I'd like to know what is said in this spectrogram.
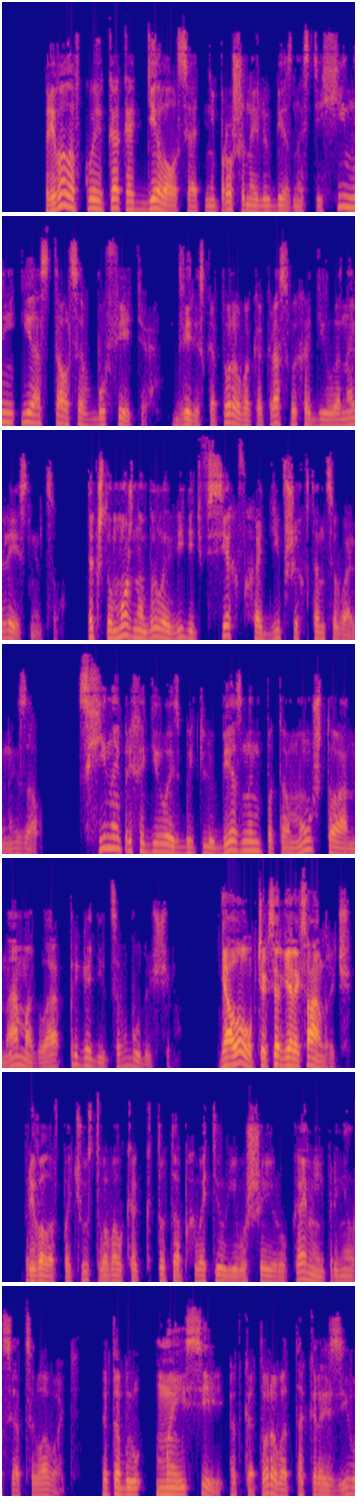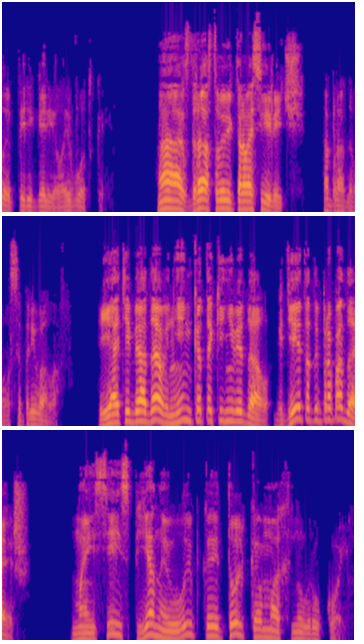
Привалов кое-как отделался от непрошенной любезности Хины и остался в буфете, дверь из которого как раз выходила на лестницу, так что можно было видеть всех входивших в танцевальный зал. С Хиной приходилось быть любезным, потому что она могла пригодиться в будущем. «Голубчик, Сергей Александрович!» Привалов почувствовал, как кто-то обхватил его шею руками и принялся целовать. Это был Моисей, от которого так разило перегорелой водкой. «Ах, здравствуй, Виктор Васильевич!» — обрадовался Привалов. «Я тебя давненько таки не видал. Где это ты пропадаешь?» Моисей с пьяной улыбкой только махнул рукой.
